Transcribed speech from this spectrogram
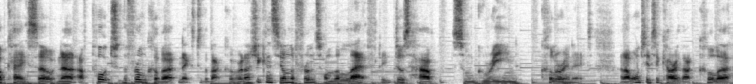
Okay, so now I've put the front cover next to the back cover and as you can see on the front on the left, it does have some green colour in it. And I wanted to carry that colour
